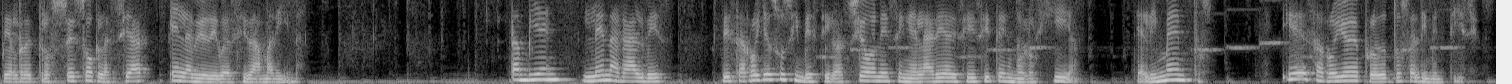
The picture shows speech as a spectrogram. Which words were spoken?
del retroceso glaciar en la biodiversidad marina. También Lena Galvez desarrolla sus investigaciones en el área de ciencia y tecnología de alimentos y desarrollo de productos alimenticios.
